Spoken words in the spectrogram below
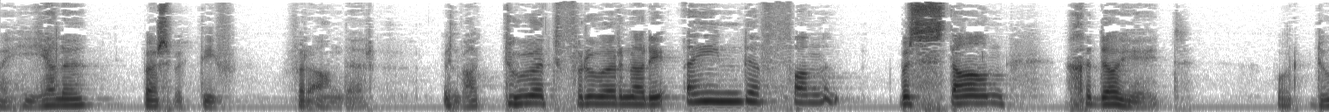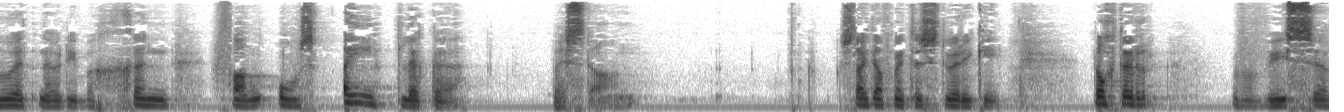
My hele perspektief verander en wat dood vroeër na die einde van bestaan gedui het word dood nou die begin van ons eintlike bestaan. Sluit af met 'n storieetjie. Dogter wie se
